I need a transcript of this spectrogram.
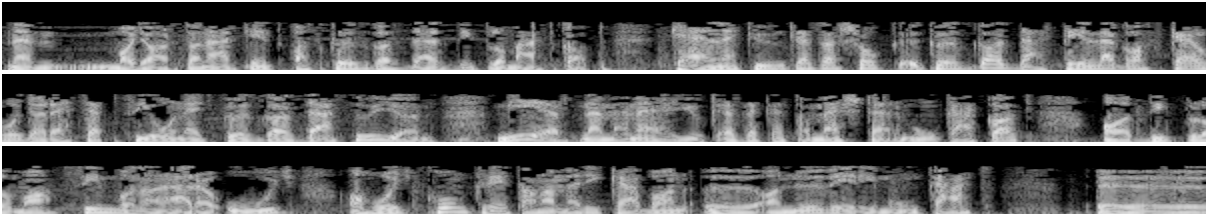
nem magyar tanárként, az közgazdász diplomát kap. Kell nekünk ez a sok közgazdász? Tényleg az kell, hogy a recepción egy közgazdász üljön? Miért nem emeljük ezeket a mestermunkákat a diploma színvonalára úgy, ahogy konkrétan Amerikában ö, a nővéri munkát ö,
